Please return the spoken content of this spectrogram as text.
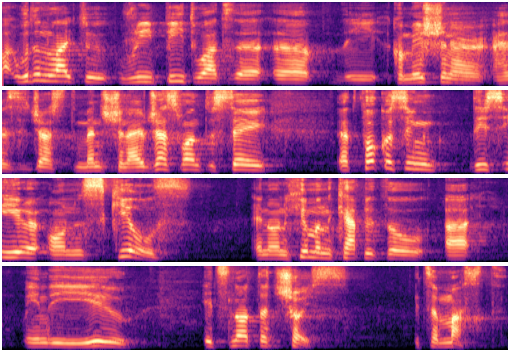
I wouldn't like to repeat what uh, uh, the Commissioner has just mentioned. I just want to say that focusing this year on skills and on human capital uh, in the EU, it's not a choice, it's a must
